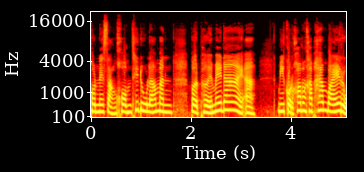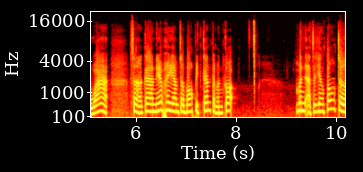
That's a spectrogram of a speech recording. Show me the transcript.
คนในสังคมที่ดูแล้วมันเปิดเผยไม่ได้อะมีกฎข้อบังคับห้ามไว้หรือว่าสถานการณ์นี้พยายามจะบล็อกปิดกั้นแต่มันก็ มันอาจจะยังต้องเจอ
